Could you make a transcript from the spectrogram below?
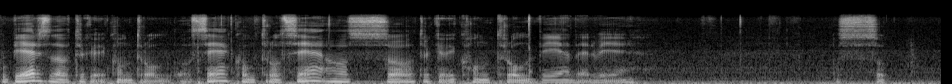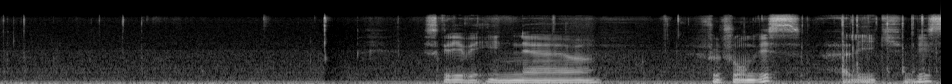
kopiere, så da trykker vi Ctrl og C, Ctrl C, og så trykker vi Ctrl V der vi og så skriver vi inn uh, funksjonen hvis er lik hvis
